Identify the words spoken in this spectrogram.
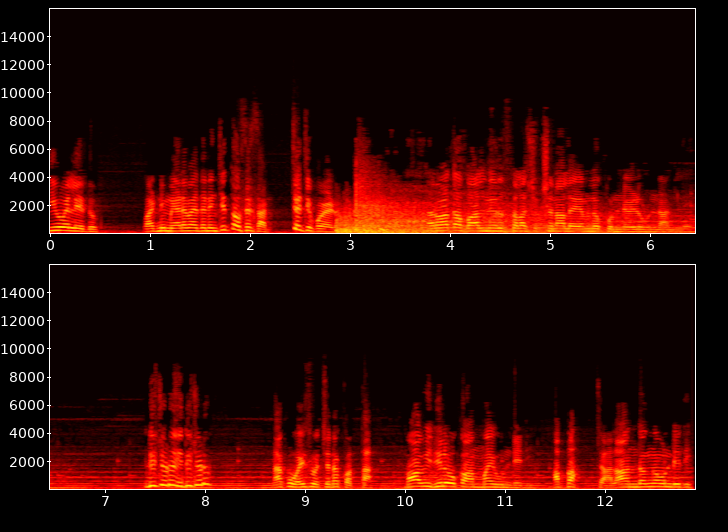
ఇవ్వలేదు. వాడిని మేడ మీద నుంచి తోసేశాను. చచ్చిపోయాడు. తర్వాత బాల నిరుస్థల శిక్షణాలయంలో కొన్నేళ్ళు ఉన్నానులే. ఇది చూడు ఇది చూడు. నాకు వయసు వచ్చిన కొత్త. మా వీధిలో ఒక అమ్మాయి ఉండేది. అబ్బా చాలా అందంగా ఉండేది.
